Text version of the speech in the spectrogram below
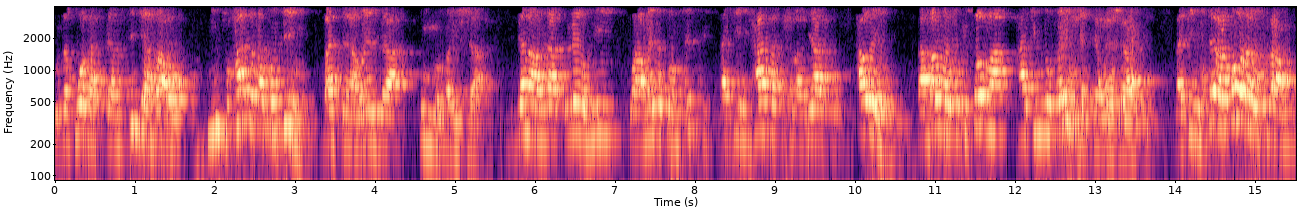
utakuwa katika msingi ambao mtu hata atakapohitimu basi anaweza kumnufaisha vijana wangapi leo hii wameweza kumsisi lakini hata kushona yako hawezi. Ambapo alichokisoma hakimnufaishi katika maisha yake. Lakini sera bora ya Uislamu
